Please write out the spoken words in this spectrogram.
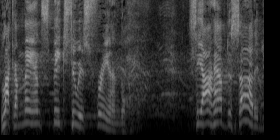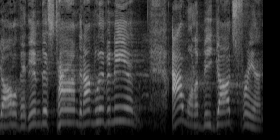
like a man speaks to his friend. See, I have decided, y'all, that in this time that I'm living in, I want to be God's friend.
